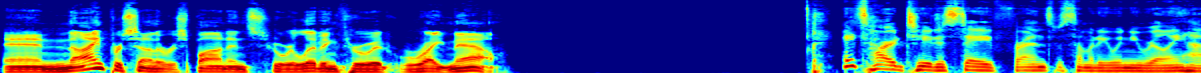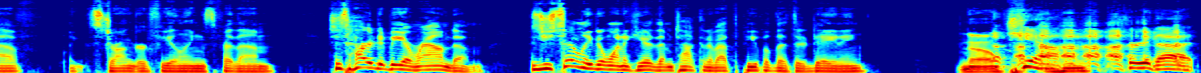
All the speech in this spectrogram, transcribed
and 9% of the respondents who are living through it right now. It's hard too to stay friends with somebody when you really have like stronger feelings for them. It's just hard to be around them because you certainly don't want to hear them talking about the people that they're dating No. Yeah, true that.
